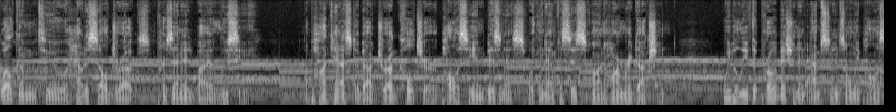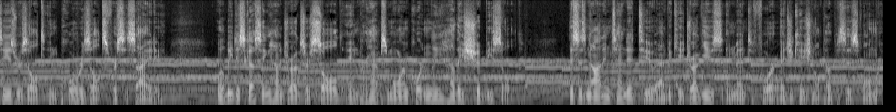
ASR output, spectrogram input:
Welcome to How to Sell Drugs, presented by Lucy, a podcast about drug culture, policy, and business with an emphasis on harm reduction. We believe that prohibition and abstinence only policies result in poor results for society. We'll be discussing how drugs are sold and, perhaps more importantly, how they should be sold. This is not intended to advocate drug use and meant for educational purposes only.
